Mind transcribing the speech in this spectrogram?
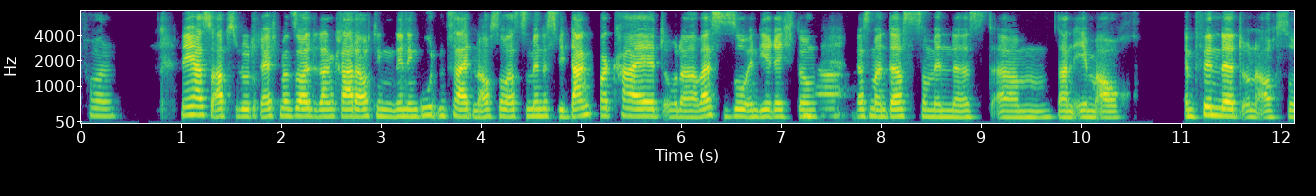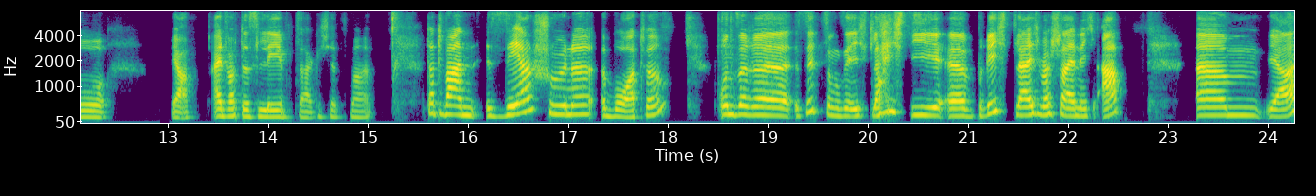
voll. Nee, hast du absolut recht. Man sollte dann gerade auch den, in den guten Zeiten auch sowas zumindest wie Dankbarkeit oder weißt du, so in die Richtung, dass man das zumindest ähm, dann eben auch empfindet und auch so, ja, einfach das lebt, sage ich jetzt mal. Das waren sehr schöne Worte. Unsere Sitzung sehe ich gleich, die äh, bricht gleich wahrscheinlich ab. Ähm, ja,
